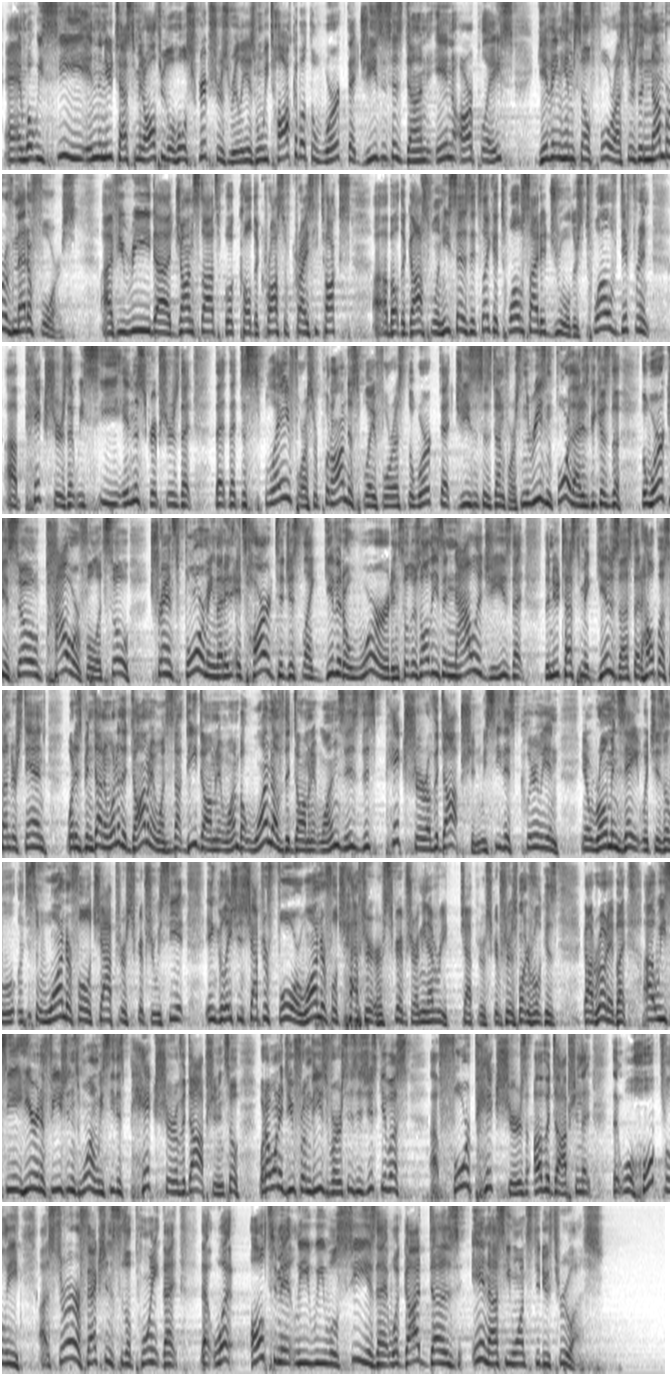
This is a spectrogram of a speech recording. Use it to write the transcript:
And what we see in the New Testament, all through the whole scriptures, really, is when we talk about the work that Jesus has done in our place, giving himself for us, there's a number of metaphors. Uh, if you read uh, John Stott's book called The Cross of Christ, he talks uh, about the gospel and he says it's like a 12 sided jewel. There's 12 different uh, pictures that we see in the scriptures that, that, that display for us or put on display for us the work that Jesus has done for us. And the reason for that is because the, the work is so powerful, it's so transforming that it, it's hard to just like give it a word. And so there's all these analogies that the New Testament gives us that help us understand what has been done. And one of the dominant ones, it's not the dominant one, but one of the dominant ones Ephesians is this picture of adoption. We see this clearly in you know, Romans 8, which is a, just a wonderful chapter of scripture. We see it in Galatians chapter 4, wonderful chapter of scripture. I mean, every chapter of scripture is wonderful because God wrote it, but uh, we see it here in Ephesians 1. We see this picture of adoption. And so, what I want to do from these verses is just give us uh, four pictures of adoption that, that will hopefully uh, stir our affections to the point that, that what ultimately we will see is that what God does in us, He wants to do through us.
